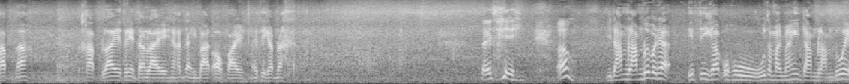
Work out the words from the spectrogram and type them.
ครับนะขับไล่เสน่ห์จังไรนะครับ อย่างอีบานออกไปในสิครับนะในสิเอ้าอีดำลำด้วยปะเนี่ยอีซีครับโอ้โหทำไมไม่ให้ดำลำด้วย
